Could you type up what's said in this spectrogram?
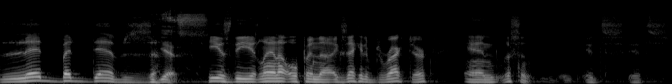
Lebedevs. Yes. he is the Atlanta Open uh, executive director. And listen, it's it's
